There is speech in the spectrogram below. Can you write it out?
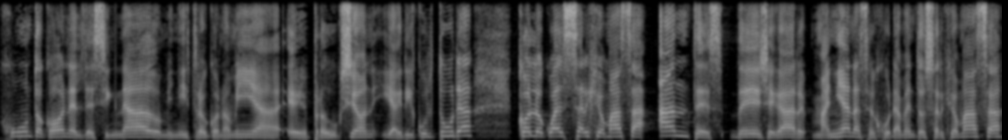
junto con el designado ministro de Economía, eh, Producción y Agricultura, con lo cual Sergio Massa, antes de llegar, mañana es el juramento de Sergio Massa,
